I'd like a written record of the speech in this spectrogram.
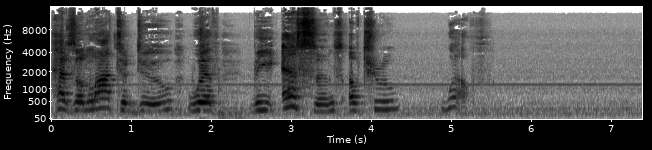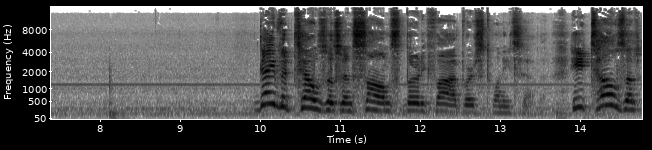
has a lot to do with the essence of true wealth. David tells us in Psalms 35, verse 27, he tells us,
